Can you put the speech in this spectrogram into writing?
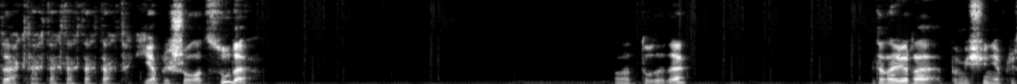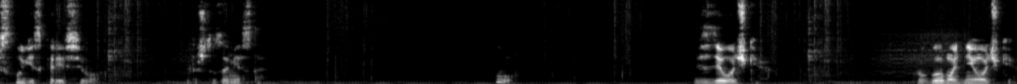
Так, так, так, так, так, так, так. Я пришел отсюда. Оттуда, да? Это, наверное, помещение прислуги, скорее всего. Это что за место? Фу. Везде очки. Кругом одни очки.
